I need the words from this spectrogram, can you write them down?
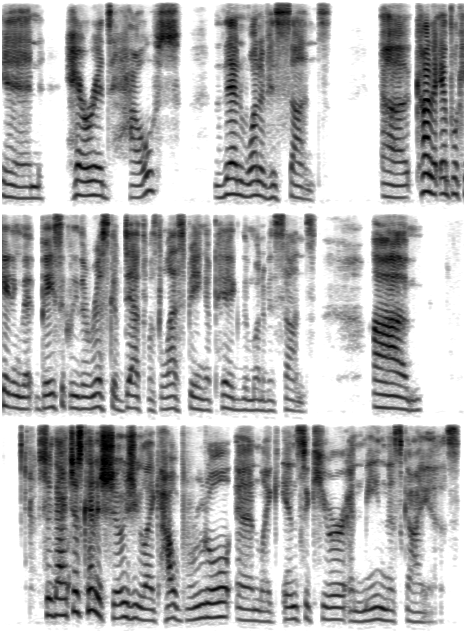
in Herod's house than one of his sons, uh, kind of implicating that basically the risk of death was less being a pig than one of his sons. Um, so that just kind of shows you like how brutal and like insecure and mean this guy is.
